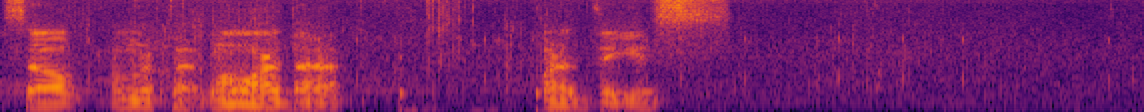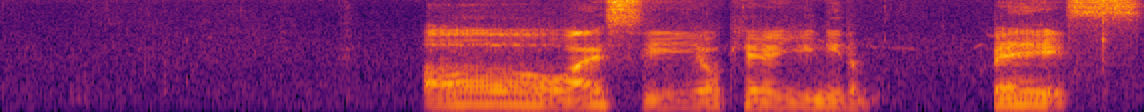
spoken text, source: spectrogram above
So I'm gonna put one more of the one of these. Oh, I see. Okay, you need a base.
